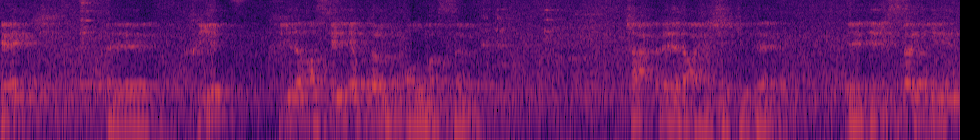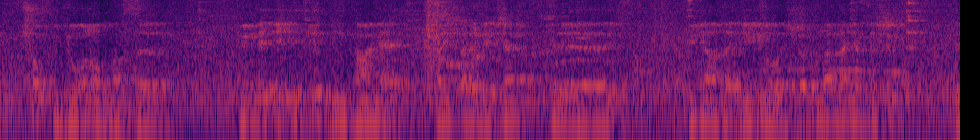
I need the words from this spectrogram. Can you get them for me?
gerek e, kıyı kıyıda askeri yapıların olması, Çanakkale'de de aynı şekilde, e, deniz trafiğinin çok yoğun olması, günde 51 bin tane kayıtlara geçen e, dünyada gemi dolaşıyor. Bunlardan yaklaşık e,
